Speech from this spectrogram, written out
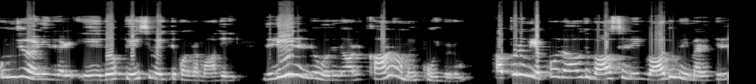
குஞ்சு அணில்கள் ஏதோ பேசி வைத்துக் கொண்ட மாதிரி திடீரென்று ஒரு நாள் காணாமல் போய்விடும். அப்புறம் எப்போதாவது வாசலில் வாதுமை மரத்தில்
